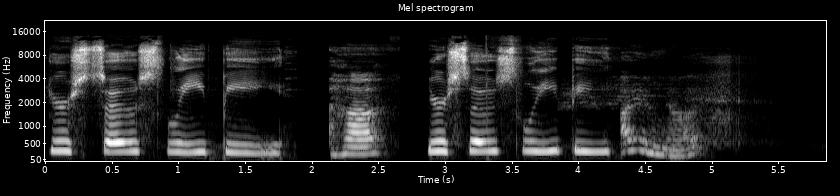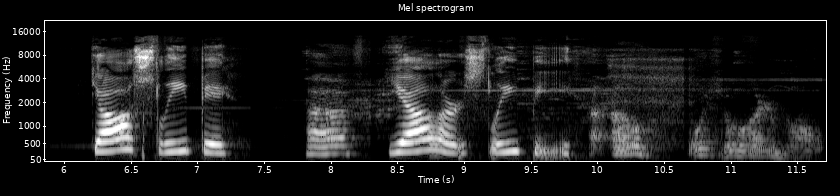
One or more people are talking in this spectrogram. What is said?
You're so sleepy. Huh? You're so sleepy. I am not. Y'all sleepy. Huh? Y'all are sleepy. Uh oh. Where's the water bottle?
